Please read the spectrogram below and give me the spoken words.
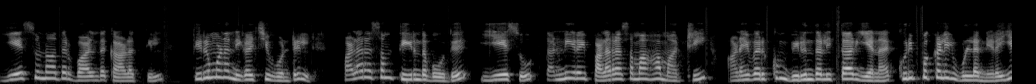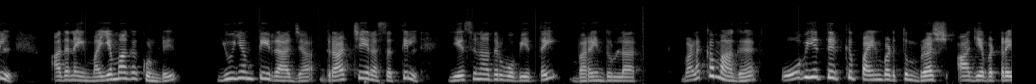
இயேசுநாதர் வாழ்ந்த காலத்தில் திருமண நிகழ்ச்சி ஒன்றில் பலரசம் தீர்ந்தபோது இயேசு தண்ணீரை பலரசமாக மாற்றி அனைவருக்கும் விருந்தளித்தார் என குறிப்புகளில் உள்ள நிலையில் அதனை மையமாக கொண்டு யுஎம்டி ராஜா திராட்சை ரசத்தில் இயேசுநாதர் ஓவியத்தை வரைந்துள்ளார். வழக்கமாக ஓவியத்திற்கு பயன்படுத்தும் பிரஷ் ஆகியவற்றை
